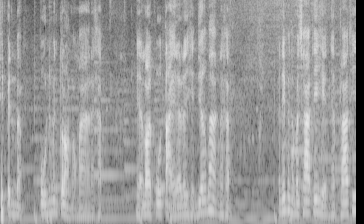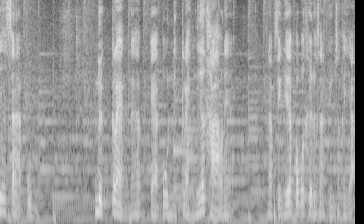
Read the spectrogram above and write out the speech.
ที่เป็นแบบปูนที่มันกร่อนออกมานะครับ เนี่ยรอยปูไต่แล้วเราเห็นเยอะมากนะครับ อันนี้เป็นธรรมชาติที่เห็นนะพระที่ลักษณะกลุ่มหนึกแกร่งนะครับ แก่ปูนหนึกแกร่งเนื้อขาวเนี่ยนะครับสิ่งที่จะพบก็คือลักษณะผิวสังขยา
